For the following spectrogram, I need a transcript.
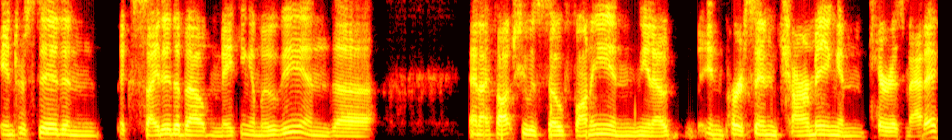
interested and excited about making a movie. And, uh, and I thought she was so funny and, you know, in person, charming and charismatic.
